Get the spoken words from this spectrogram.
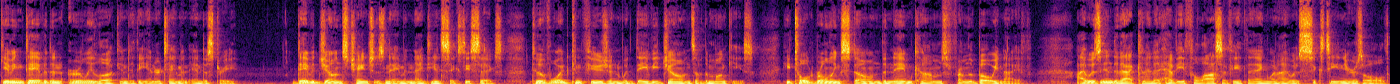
giving David an early look into the entertainment industry. David Jones changed his name in 1966 to avoid confusion with Davy Jones of the Monkees. He told Rolling Stone the name comes from the Bowie knife. I was into that kind of heavy philosophy thing when I was 16 years old,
